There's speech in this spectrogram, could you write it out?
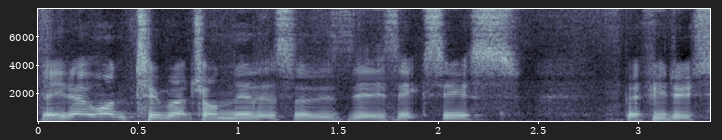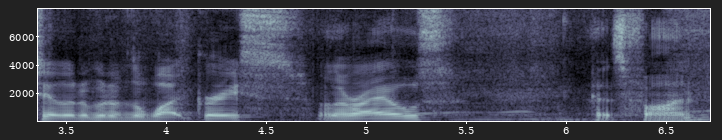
Now you don't want too much on there so there's excess, but if you do see a little bit of the white grease on the rails, that's fine.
